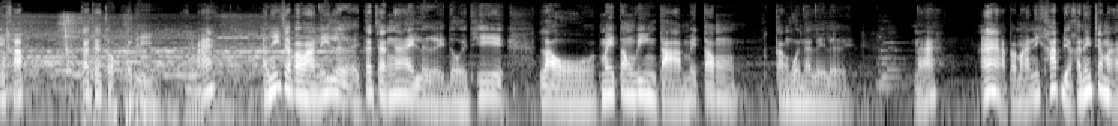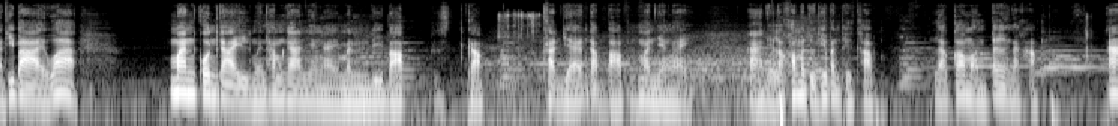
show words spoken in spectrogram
นี่ครับ ก็จะจบพอดีเห็นไหมอันนี้จะประมาณนี้เลยก็จะง่ายเลยโดยที่เราไม่ต้องวิ่งตามไม่ต้องกังวลอะไรเลยนะอ่าประมาณนี้ครับ เดี๋ยวครั้นี้จะมาอธิบายว่ามันกลไกเหมือนทำงานยังไง มันดีบัฟกับขัดแย้งกับบัฟมันยังไงอ่าเดี๋ยวเราเข้ามาดูที่บันทึกครับ แล้วก็มอนเตอร์นะครับอะ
